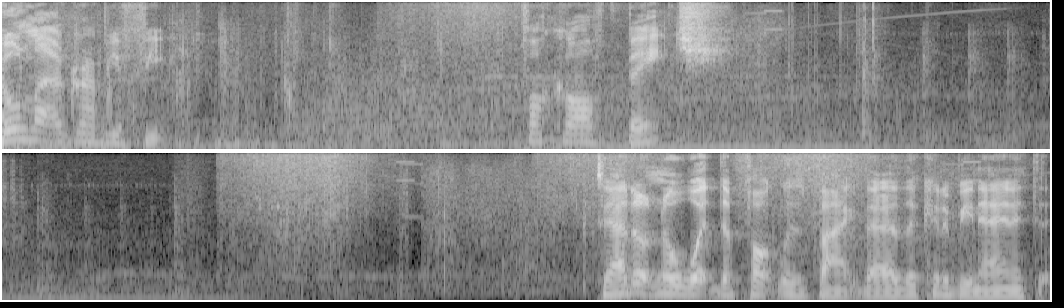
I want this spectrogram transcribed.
Don't let her grab your feet. Fuck off, bitch. See, I don't know what the fuck was back there. There could have been anything.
